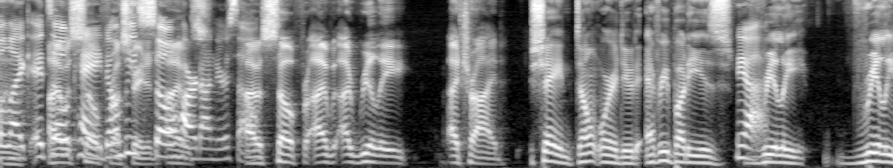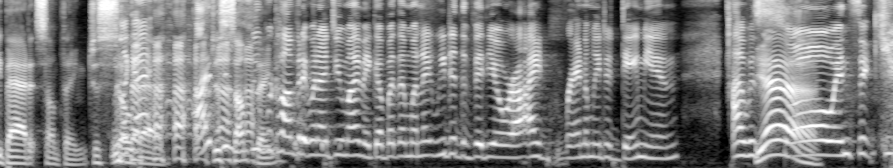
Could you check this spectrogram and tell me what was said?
mm-hmm. like it's. I was so okay. Don't be so I hard on yourself. I was so fr- I I really I tried. Shane, don't worry, dude. Everybody is Yeah. really, really bad at something. Just so like bad. I, I feel Just something. super confident when I do my makeup, but then when I, we did the video where I randomly did Damien, I was Yeah. so insecure.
